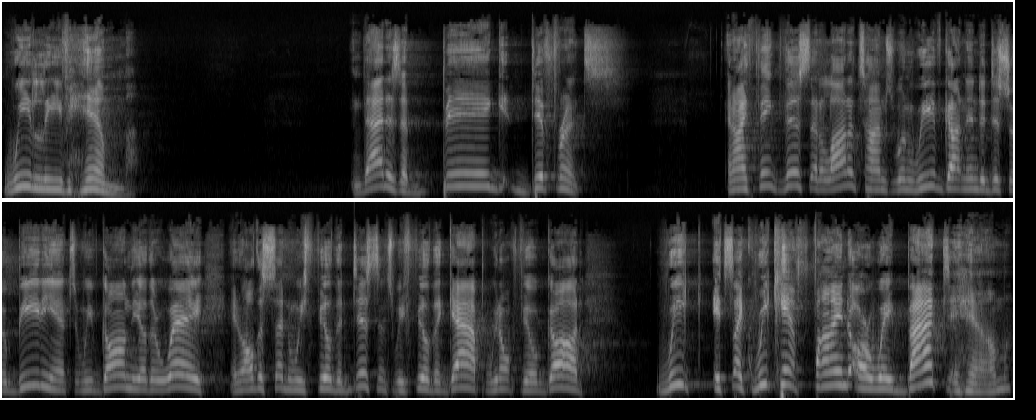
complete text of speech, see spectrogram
we leave him. And that is a big difference. And I think this that a lot of times when we've gotten into disobedience and we've gone the other way, and all of a sudden we feel the distance, we feel the gap, we don't feel God, we it's like we can't find our way back to Him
